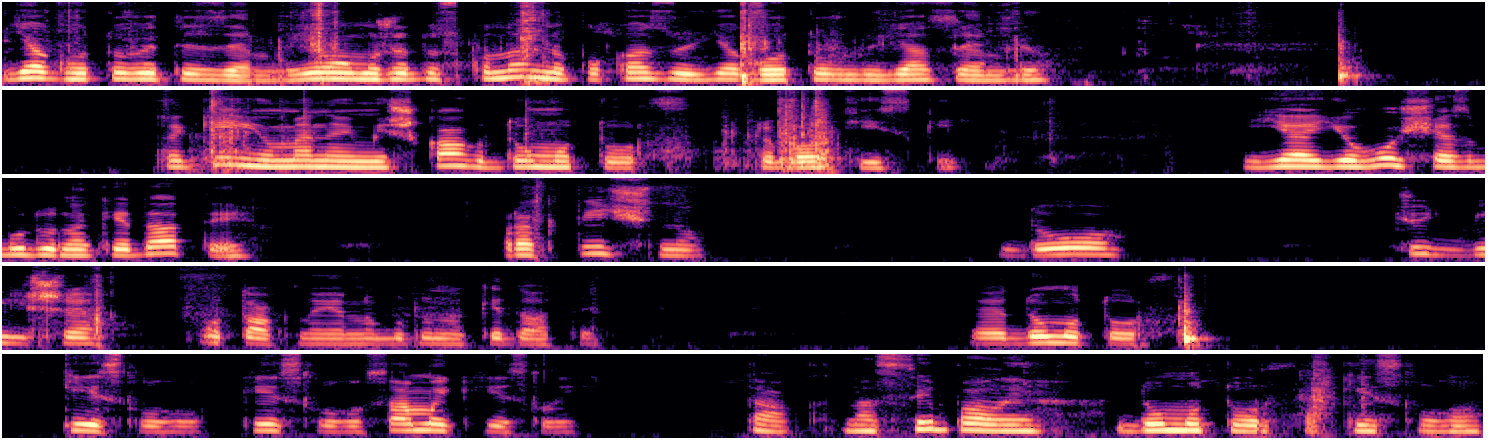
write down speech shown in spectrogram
як готувати землю. Я вам уже досконально показую, як готовлю я землю. Такий у мене в мішках домоторф прибалтійський. Я його зараз буду накидати практично до чуть більше, отак, мабуть, буду накидати е, до моторфу. Кислого, кислого, самий кислий. Так, насипали до моторфа кислого,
